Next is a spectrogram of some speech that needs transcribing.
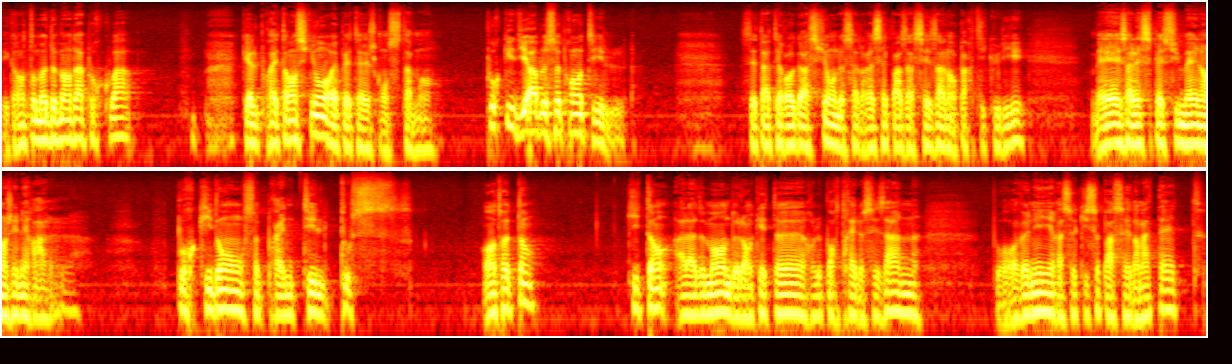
Et quand on me demanda pourquoi, quelle prétention, répétai-je constamment. Pour qui diable se prend-il? Cette interrogation ne s'adressait pas à Cézanne en particulier, mais à l'espèce humaine en général. Pour qui donc se prennent-ils tous? Entre-temps, quittant à la demande de l'enquêteur le portrait de Cézanne, pour revenir à ce qui se passait dans ma tête,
